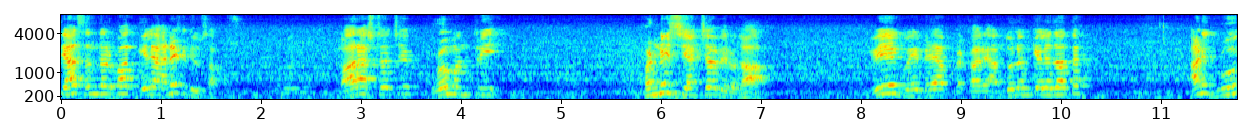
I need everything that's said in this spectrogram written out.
त्या संदर्भात गेल्या अनेक दिवसापासून महाराष्ट्राचे गृहमंत्री फडणवीस यांच्या विरोधात वेगवेगळ्या प्रकारे आंदोलन केलं जातं आणि गृह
